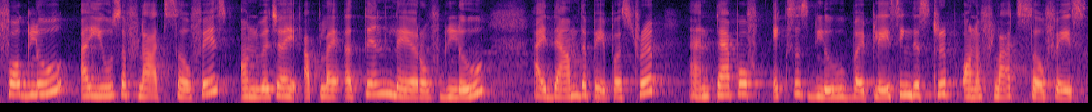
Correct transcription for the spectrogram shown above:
For glue, I use a flat surface on which I apply a thin layer of glue. I damp the paper strip and tap off excess glue by placing the strip on a flat surface.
